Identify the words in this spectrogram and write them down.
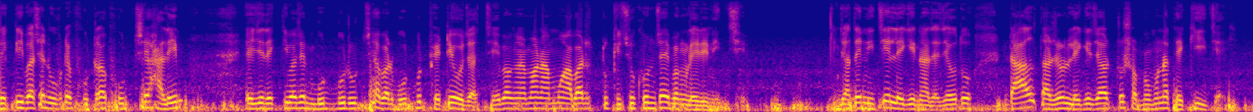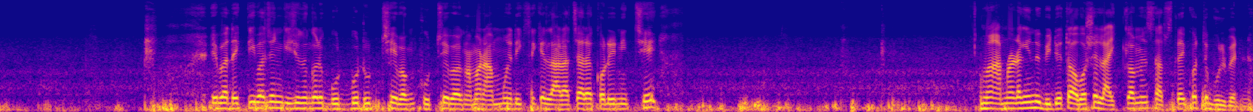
দেখতেই পাচ্ছেন উপরে ফুটা, ফুটছে হালিম। এই যে দেখতেই পাচ্ছেন বুট বুট উঠছে, আবার বুট বুট ফেটেও যাচ্ছে এবং আমার আম্মু আবার একটু কিছুক্ষণ চাই এবং লেড়ে নিচ্ছে। যাতে নিচে লেগে না যায়, যেহেতু ডাল তার জন্য লেগে যাওয়ার একটু সম্ভাবনা থেকেই যায়। এবার দেখতেই পাচ্ছেন কিছুদিন করে বুট বুট উঠছে এবং ফুটছে এবং আমার আম্মু এদিক থেকে লাড়াচাড়া করে নিচ্ছে। এবং আপনারা কিন্তু ভিডিওতে অবশ্যই লাইক কমেন্ট সাবস্ক্রাইব করতে ভুলবেন না।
